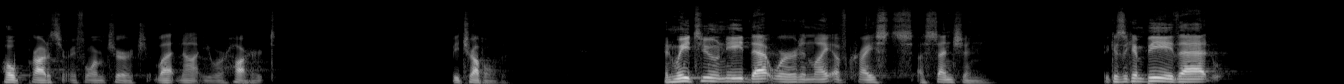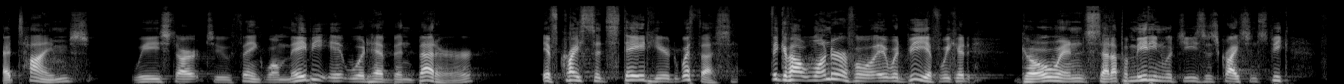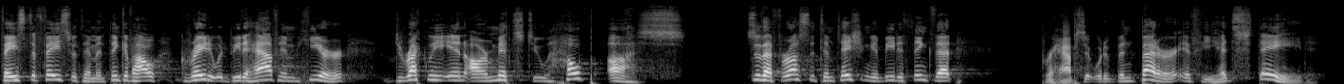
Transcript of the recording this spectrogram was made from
Hope Protestant Reformed Church, let not your heart be troubled. And we too need that word in light of Christ's ascension. Because it can be that at times we start to think, well, maybe it would have been better if Christ had stayed here with us. Think of how wonderful it would be if we could go and set up a meeting with Jesus Christ and speak face to face with him. And think of how great it would be to have him here directly in our midst to help us. So that for us, the temptation can be to think that perhaps it would have been better if he had stayed.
